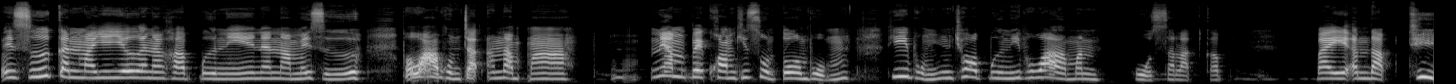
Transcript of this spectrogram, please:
ไปซื้อกันมาเยอะๆนะครับ ปืนนี้แนะนำให้ซื้อ เพราะว่าผมจัดอันดับมา เนี่ยมันเป็นความคิดส่วนตัวของผม ที่ผมชอบปืนนี้เพราะว่ามันโหดสลัดครับ ไปอันดับที่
